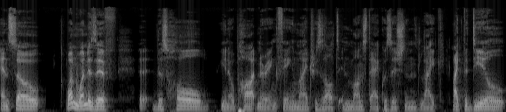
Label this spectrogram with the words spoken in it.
and so one wonders if uh, this whole you know partnering thing might result in monster acquisitions like like the deal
